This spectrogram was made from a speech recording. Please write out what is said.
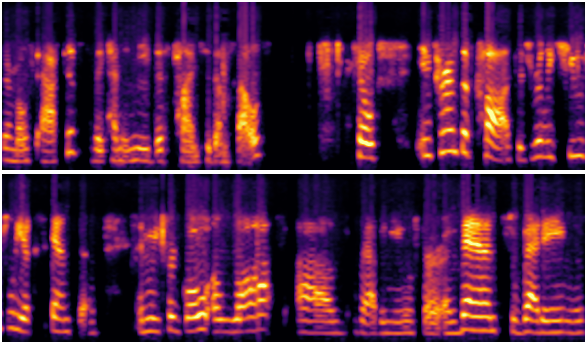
They're most active, so they kind of need this time to themselves. So in terms of cost, it's really hugely expensive, and we forego a lot of revenue for events, weddings,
